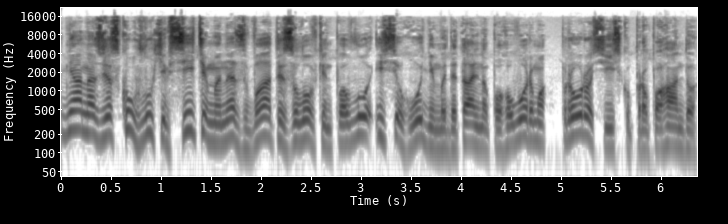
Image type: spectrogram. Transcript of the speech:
дня на зв'язку Глухів Сіті. Мене звати Золовкін Павло, і сьогодні ми детально поговоримо про російську пропаганду.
